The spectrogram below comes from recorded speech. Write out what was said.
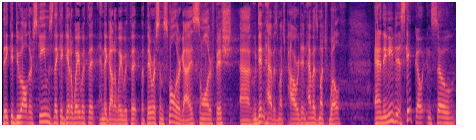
they could do all their schemes, they could get away with it, and they got away with it. But there were some smaller guys, smaller fish, uh, who didn't have as much power, didn't have as much wealth, and they needed a scapegoat. And so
